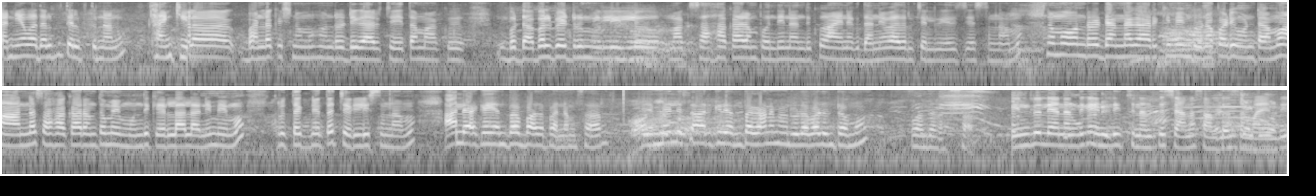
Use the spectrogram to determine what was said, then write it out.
ధన్యవాదాలు తెలుపుతున్నాను. థ్యాంక్ యూ ఇలా బండ్ల కృష్ణమోహన్ రెడ్డి గారి చేత మాకు డబుల్ బెడ్రూమ్ ఇల్లు ఇల్లు మాకు సహకారం పొందినందుకు ఆయనకు ధన్యవాదాలు తెలియజేస్తున్నాము. కృష్ణమోహన్ రెడ్డి అన్న గారికి మేము రుణపడి ఉంటాము. ఆ అన్న సహకారంతో మేము ముందుకు వెళ్ళాలని మేము కృతజ్ఞత చెల్లిస్తున్నాము. ఆ లేక ఎంతో బాధపడినాం సార్. ఎమ్మెల్యే సార్కి ఎంతగానో మేము రుణపడి ఉంటాము. ఇండ్లు లేనందుకు ఇండ్లు ఇచ్చినందుకు చాలా సంతోషమైంది.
